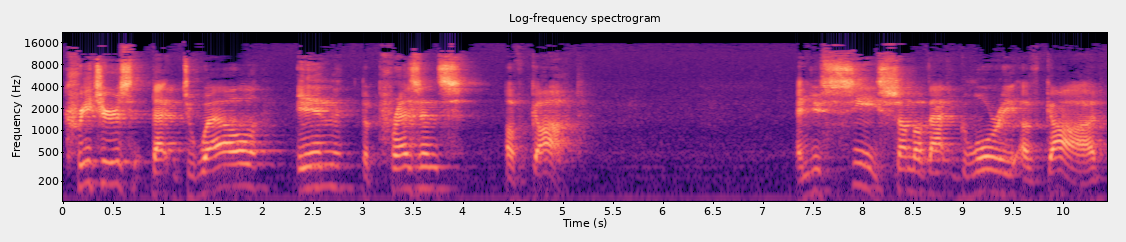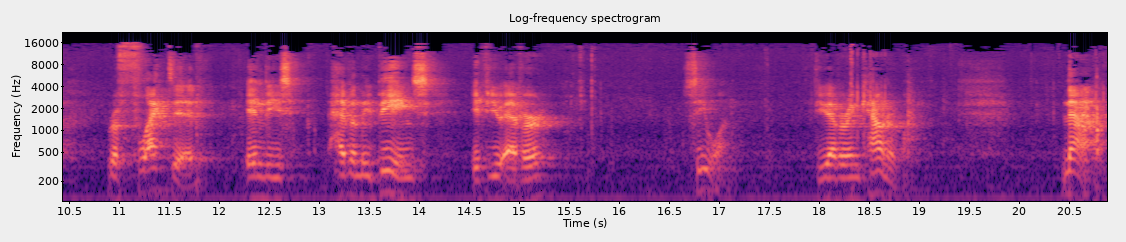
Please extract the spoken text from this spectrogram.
creatures that dwell in the presence of God. And you see some of that glory of God reflected in these heavenly beings if you ever see one, if you ever encounter one. Now,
